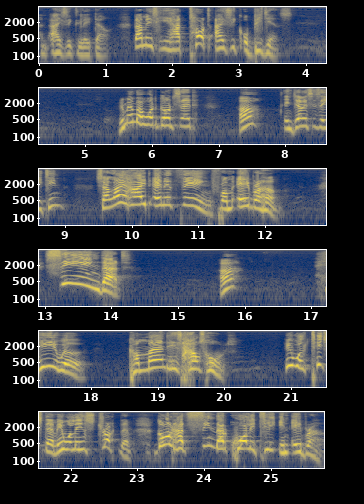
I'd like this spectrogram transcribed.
And Isaac laid down. That means he had taught Isaac obedience. Remember what God said? Huh? In Genesis 18? Shall I hide anything from Abraham? Seeing that, huh? He will command his household. He will teach them. He will instruct them. God had seen that quality in Abraham.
